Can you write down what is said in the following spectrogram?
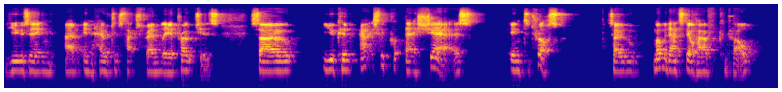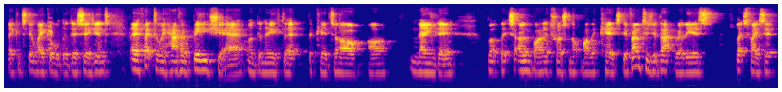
using um, inheritance tax friendly approaches. So you can actually put their shares into trust. So mum and dad still have control. They can still make all the decisions. They effectively have a B share underneath that the kids are, are named in, but it's owned by the trust, not by the kids. The advantage of that really is, let's face it,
